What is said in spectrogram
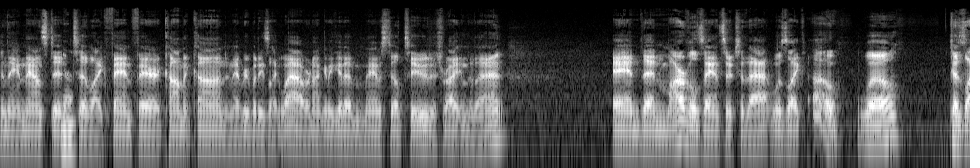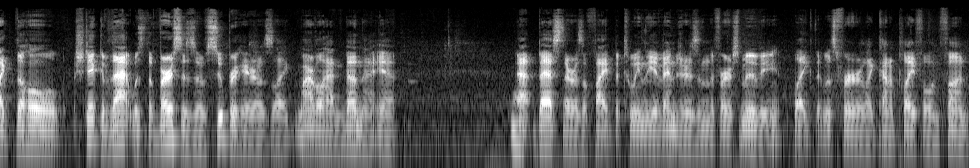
and they announced it Yeah. to like fanfare at Comic Con, and everybody's like, "Wow, we're not going to get a Man of Steel two, just right into that." And then Marvel's answer to that was like, "Oh, well." Because like the whole shtick of that was the verses of superheroes. Like Marvel hadn't done that yet. Yeah. At best, there was a fight between the Avengers in the first movie, like that was for like kind of playful and fun.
